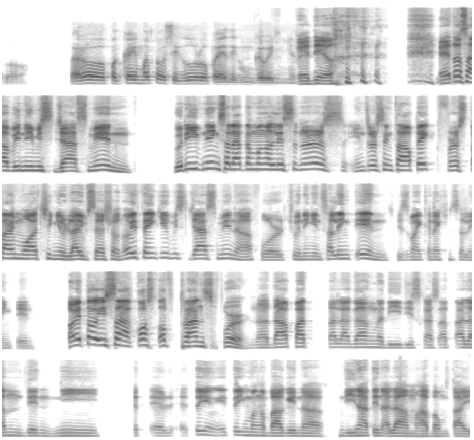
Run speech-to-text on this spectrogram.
So, pero pag kayo mato siguro pwede kong gawin 'yun. Pwede oh. Ito sabi ni Miss Jasmine, Good evening sa lahat ng mga listeners. Interesting topic. First time watching your live session. Oy, thank you Miss Jasmine ha for tuning in sa LinkedIn. She's my connection sa LinkedIn. O ito isa, cost of transfer na dapat talagang nadidiscuss at alam din ni ito yung ito yung mga bagay na hindi natin alam habang tayo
